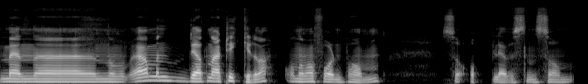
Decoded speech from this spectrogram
Men, eh, ja, men det at den er tykkere, da, og når man får den på hånden, så oppleves den som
